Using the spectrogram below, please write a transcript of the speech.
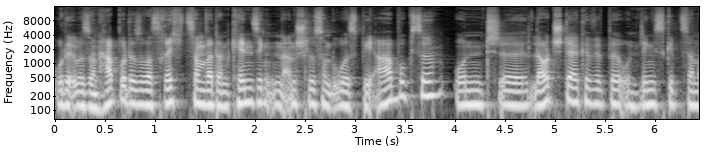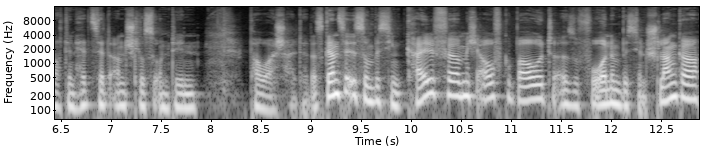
oder über so ein Hub oder sowas. Rechts haben wir dann Kensington-Anschluss und USB-A-Buchse und äh, Lautstärke-Wippe und links gibt es dann noch den Headset-Anschluss und den Powerschalter. Das Ganze ist so ein bisschen keilförmig aufgebaut, also vorne ein bisschen schlanker.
